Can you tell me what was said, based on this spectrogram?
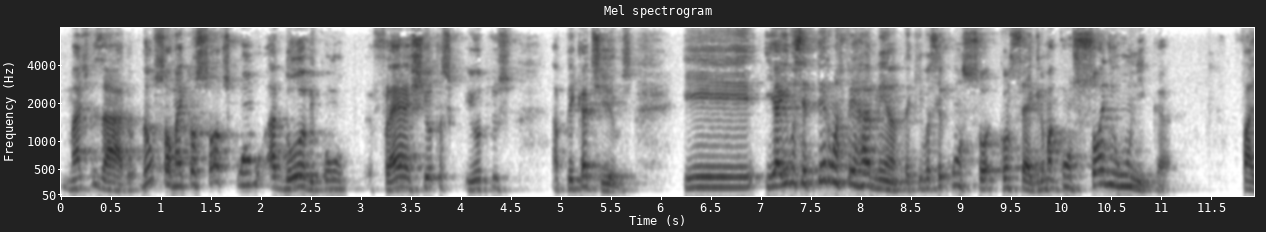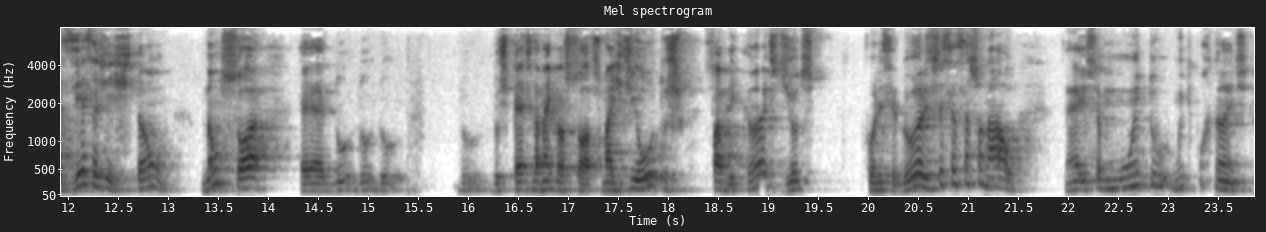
mais visado. Não só Microsoft, como Adobe, como Flash e, outras, e outros aplicativos. E, e aí você ter uma ferramenta que você consegue, numa console única, fazer essa gestão, não só é, do, do, do, do, dos pets da Microsoft, mas de outros fabricantes, de outros fornecedores, isso é sensacional. Né? Isso é muito, muito importante.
